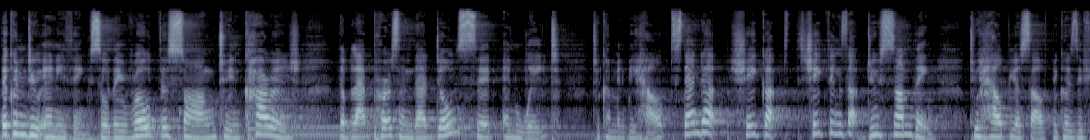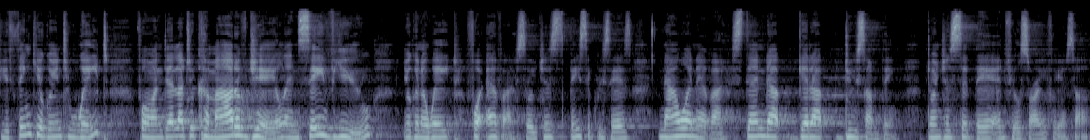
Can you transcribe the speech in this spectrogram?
they couldn't do anything. So they wrote this song to encourage the black person that don't sit and wait to come and be helped. Stand up, shake up, shake things up, do something to help yourself. Because if you think you're going to wait for Mandela to come out of jail and save you, you're going to wait forever. So it just basically says, now or never, stand up, get up, do something. Don't just sit there and feel sorry for yourself.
